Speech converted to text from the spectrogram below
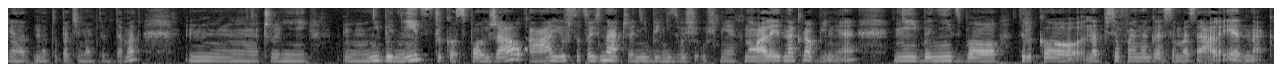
na, na topacie mam ten temat, mm, czyli niby nic, tylko spojrzał, a już to coś znaczy. Niby nic, bo się uśmiechnął, ale jednak robi, nie? Niby nic, bo tylko napisał fajnego SMS-a, ale jednak.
